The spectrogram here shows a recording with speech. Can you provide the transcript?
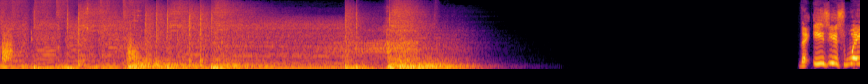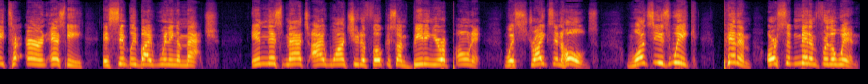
The easiest way to earn SP is simply by winning a match. In this match, I want you to focus on beating your opponent with strikes and holds. Once he is weak, pin him or submit him for the win.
